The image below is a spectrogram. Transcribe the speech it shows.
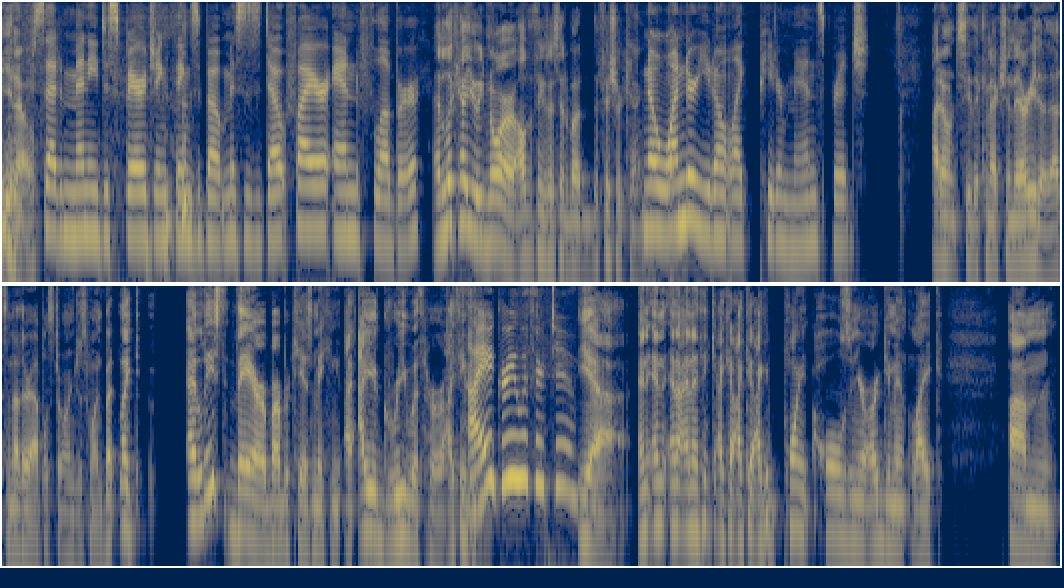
you know. You've said many disparaging things about Mrs. Doubtfire and Flubber. And look how you ignore all the things I said about the Fisher King. No wonder you don't like Peter Mansbridge. I don't see the connection there either. That's another apples to oranges one. But like at least there, Barbara Kay is making. I, I agree with her. I think I agree with her too. Yeah, and and and, and I think I could, I could I could point holes in your argument like. Um,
